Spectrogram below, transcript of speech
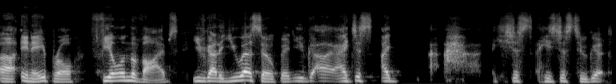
uh, in April feeling the vibes. You've got a US Open. You've got I just I he's just he's just too good.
